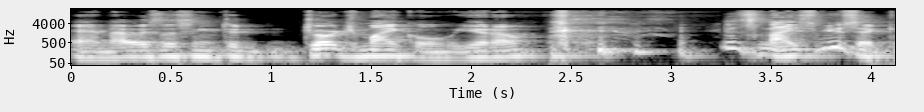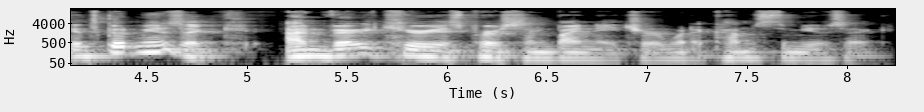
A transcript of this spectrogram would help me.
and I was listening to George Michael. You know, it's nice music. It's good music. I'm very curious person by nature when it comes to music.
